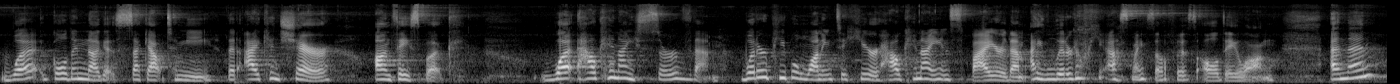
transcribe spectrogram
What golden nuggets stuck out to me that I can share on Facebook? What, how can I serve them? What are people wanting to hear? How can I inspire them? I literally ask myself this all day long. And then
